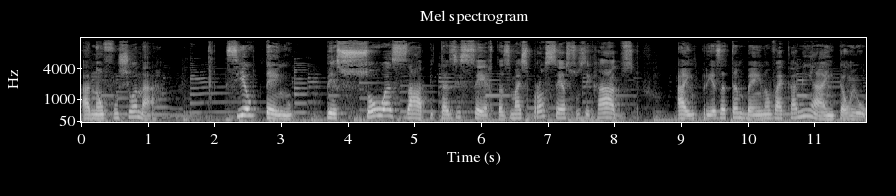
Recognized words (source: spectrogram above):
a não funcionar. Se eu tenho pessoas aptas e certas, mas processos errados, a empresa também não vai caminhar. Então eu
